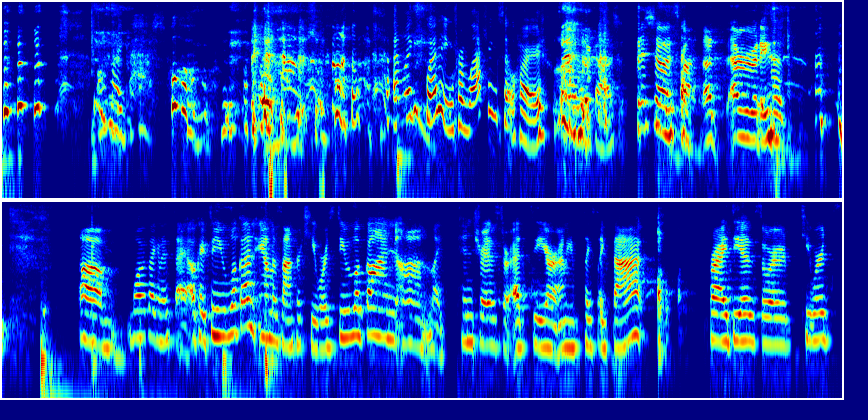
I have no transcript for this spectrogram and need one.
oh my gosh. I'm like sweating from laughing so hard. oh my gosh. This show is fun. That's everybody's. um, what was I going to say? Okay, so you look on Amazon for keywords. Do you look on um, like Pinterest or Etsy or any place like that for ideas or keywords?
